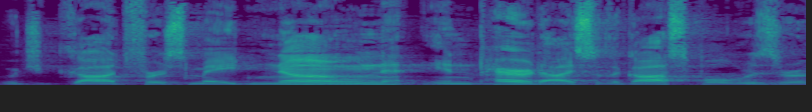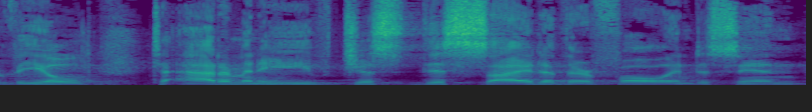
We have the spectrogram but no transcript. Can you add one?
which God first made known in paradise. So the gospel was revealed to Adam and Eve just this side of their fall into sin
